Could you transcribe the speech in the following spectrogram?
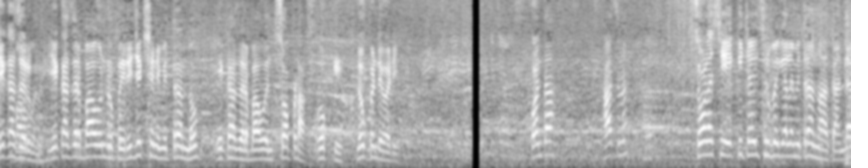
एक हजार रुपये. एक हजार बावन्न रुपये. रिजेक्शन आहे मित्रांनो. एक हजार बावन्न. चोपडा. ओके. लोखंडेवाडी. कोणता? हाच ना? सोळाशे एक्केचाळीस रुपये गेला मित्रांनो हा कांदा.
